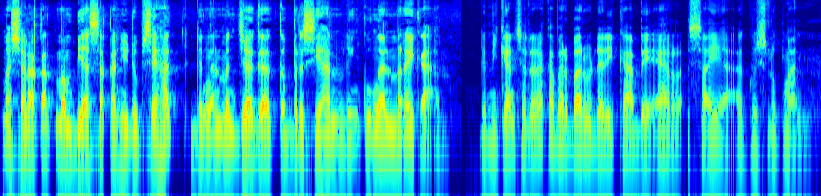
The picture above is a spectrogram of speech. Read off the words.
masyarakat membiasakan hidup sehat dengan menjaga kebersihan lingkungan mereka. Demikian saudara kabar baru dari KBR, saya Agus Lukman.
